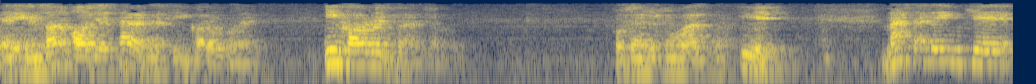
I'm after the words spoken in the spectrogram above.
یعنی انسان عاجزتر از این این کار رو بکنه این کار رو نمی‌تونه انجام بده. خوشن شد شما این یک. مسئله این که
